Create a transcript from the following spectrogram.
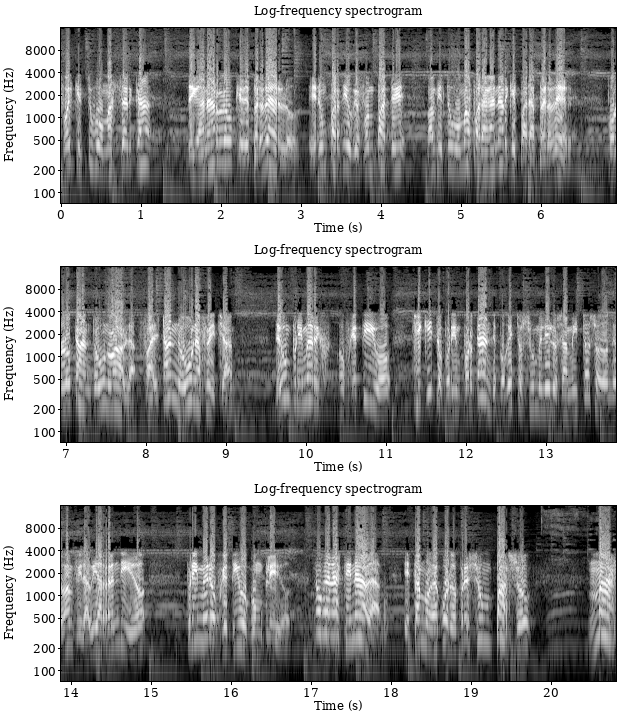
fue el que estuvo más cerca de ganarlo que de perderlo. En un partido que fue empate, Banfield tuvo más para ganar que para perder. Por lo tanto, uno habla, faltando una fecha, de un primer objetivo, chiquito pero importante, porque esto súmele los amistosos donde Banfield había rendido, primer objetivo cumplido. No ganaste nada, estamos de acuerdo, pero es un paso más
